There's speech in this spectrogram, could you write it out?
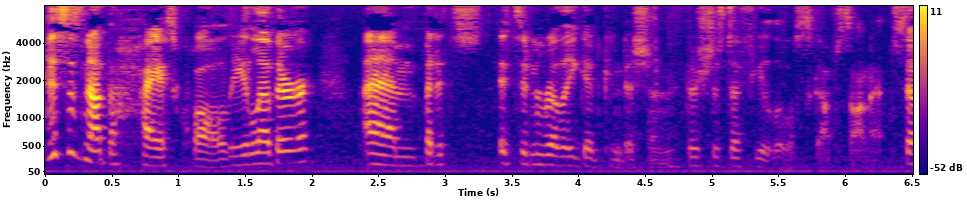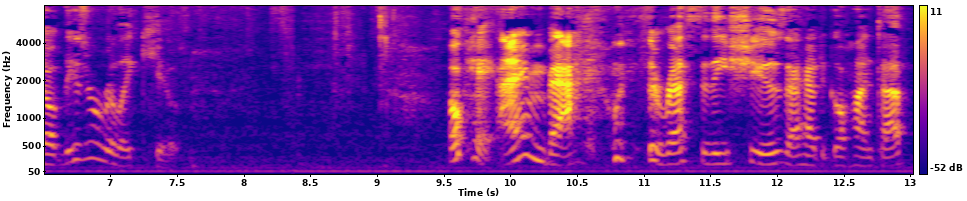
This is not the highest quality leather, um, but it's it's in really good condition. There's just a few little scuffs on it. So these are really cute. Okay, I'm back with the rest of these shoes I had to go hunt up.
